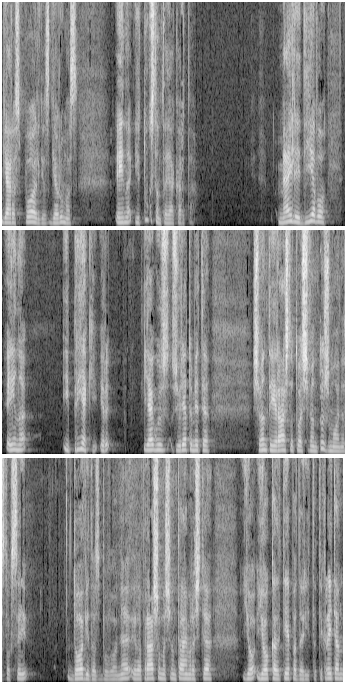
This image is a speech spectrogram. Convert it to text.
geras poelgis, gerumas eina į tūkstantąją kartą. Meilė Dievo eina į priekį. Ir jeigu jūs žiūrėtumėte šventai raštą tuos šventus žmonės, toksai Dovydas buvo, ne, ir aprašoma šventajame rašte jo, jo kaltė padaryta. Tikrai ten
